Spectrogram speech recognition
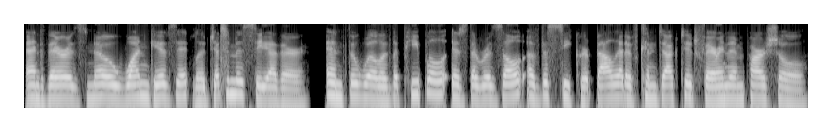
and there is no one gives it legitimacy other, and the will of the people is the result of the secret ballot of conducted fair and impartial,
